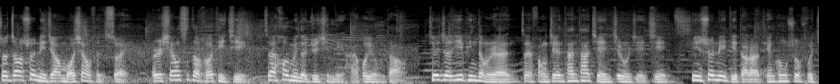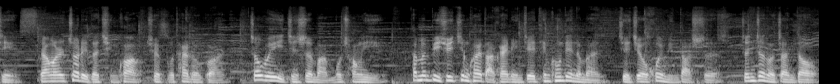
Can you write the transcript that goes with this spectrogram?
这招顺利将魔像粉碎，而相似的合体技在后面的剧情里还会用到。接着，一平等人在房间坍塌前进入捷径，并顺利抵达了天空树附近。然而，这里的情况却不太乐观，周围已经是满目疮痍。他们必须尽快打开连接天空殿的门，解救慧明大师。真正的战斗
